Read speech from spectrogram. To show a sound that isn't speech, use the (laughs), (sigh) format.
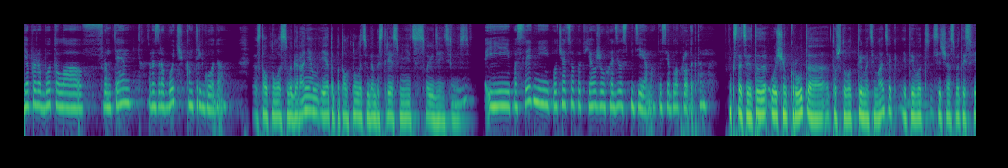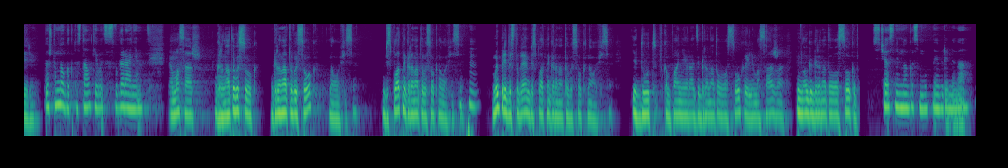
я проработала фронтенд разработчиком три года. Столкнулась с выгоранием, и это подтолкнуло тебя быстрее сменить свою деятельность. И последний, получается, опыт, я уже уходила с PDM, то есть я была продуктом. Кстати, это очень круто, то, что вот ты математик, и ты вот сейчас в этой сфере. Потому что много кто сталкивается с выгоранием. Массаж, гранатовый сок. Гранатовый сок на офисе. Бесплатный гранатовый сок на офисе. Mm. Мы предоставляем бесплатный гранатовый сок на офисе. Идут в компании ради гранатового сока или массажа. Много гранатового сока. Сейчас немного смутные времена.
